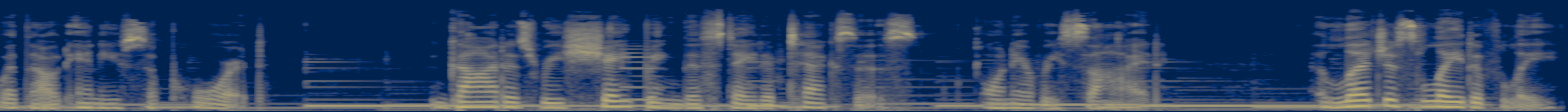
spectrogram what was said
without any support. God is reshaping the state of Texas on every side, legislatively,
